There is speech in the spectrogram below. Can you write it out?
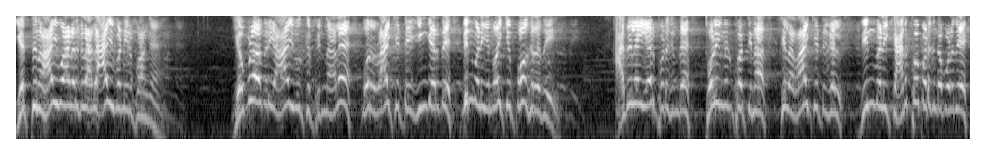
எத்தனை ஆய்வாளர்கள் அதை ஆய்வு பண்ணியிருப்பாங்க? எவ்வளவு பெரிய ஆய்வுக்கு பின்னால ஒரு ராக்கெட்டு இங்கிருந்து விண்வெளியை நோக்கி போகிறது. அதில் ஏற்படுகின்ற தொழில்நுட்பத்தினால் சில ராக்கெட்டுகள் விண்வெளிக்கு அனுப்பப்படுகின்ற பொழுது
